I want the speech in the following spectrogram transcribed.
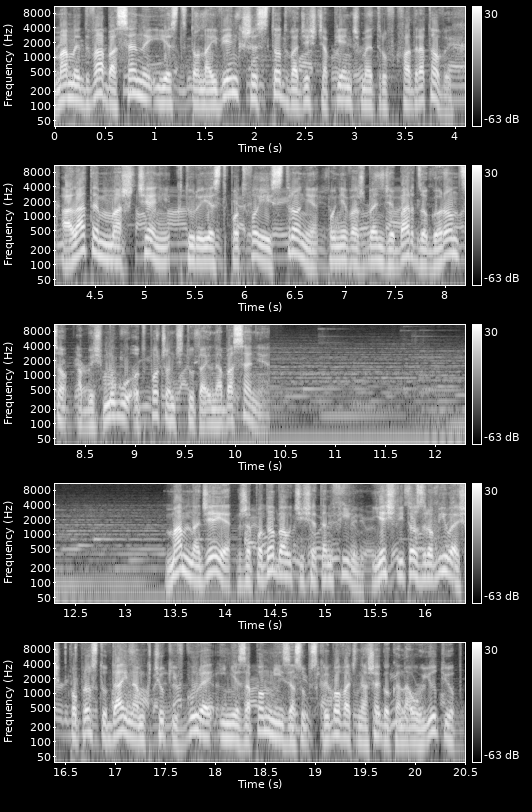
Mamy dwa baseny i jest to największy 125 metrów kwadratowych. A latem masz cień, który jest po twojej stronie, ponieważ będzie bardzo gorąco, abyś mógł odpocząć tutaj na basenie. Mam nadzieję, że podobał Ci się ten film. Jeśli to zrobiłeś, po prostu daj nam kciuki w górę i nie zapomnij zasubskrybować naszego kanału YouTube,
